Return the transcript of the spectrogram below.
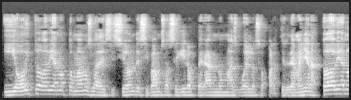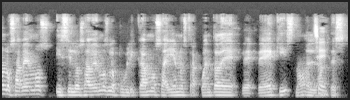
y hoy todavía no tomamos la decisión de si vamos a seguir operando más vuelos a partir de mañana. Todavía no lo sabemos y si lo sabemos lo publicamos ahí en nuestra cuenta de, X, ¿no? El, antes,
